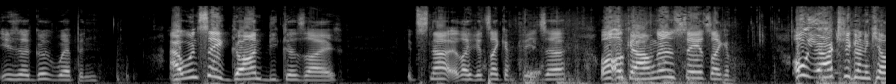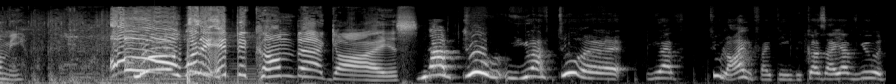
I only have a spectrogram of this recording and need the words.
is a good weapon. I wouldn't say gun because like it's not like it's like a pizza. Well, okay, I'm gonna say it's like a. Oh, you're actually gonna kill me. Oh, what an epic comeback, guys! You have two. You have two. Uh, you have two life, I think, because I have you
